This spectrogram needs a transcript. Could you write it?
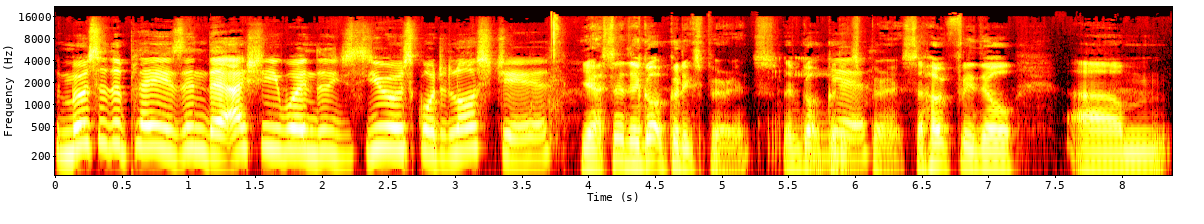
most of the players in there actually were in the Euro squad last year. Yeah, so they've got good experience. They've got good Yeah. experience. So hopefully they'll um,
